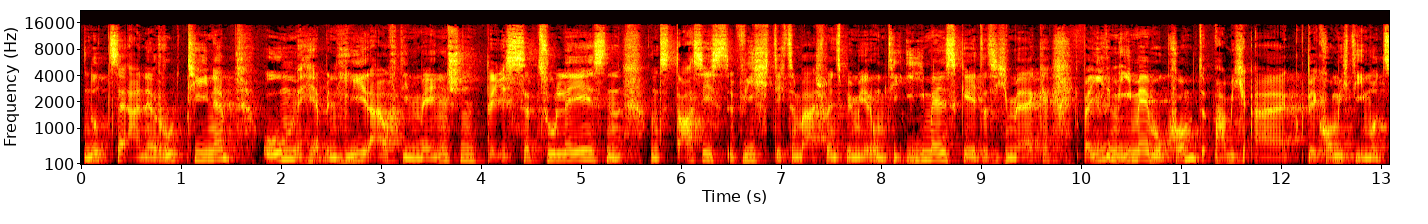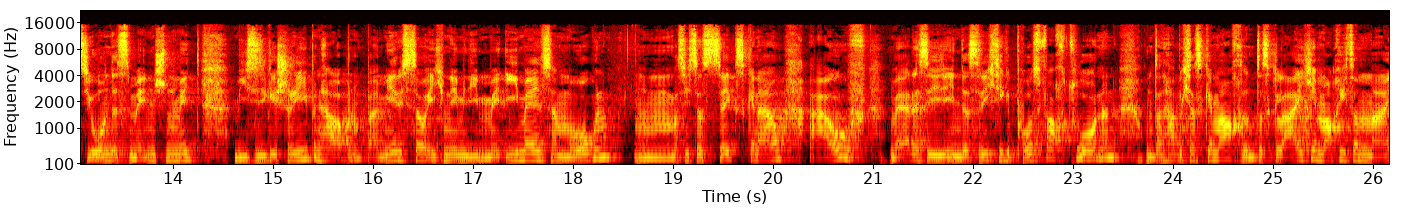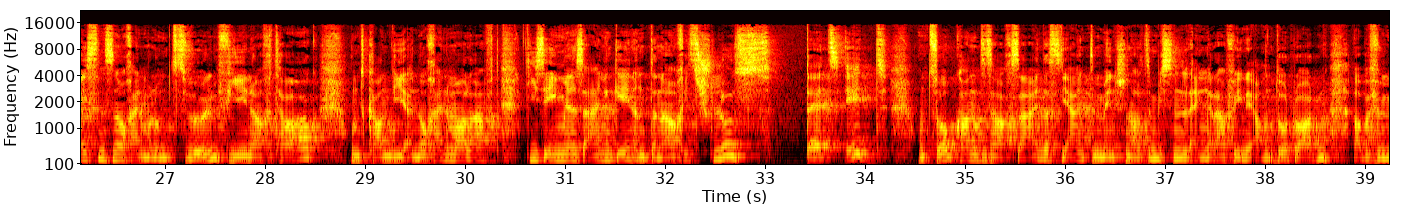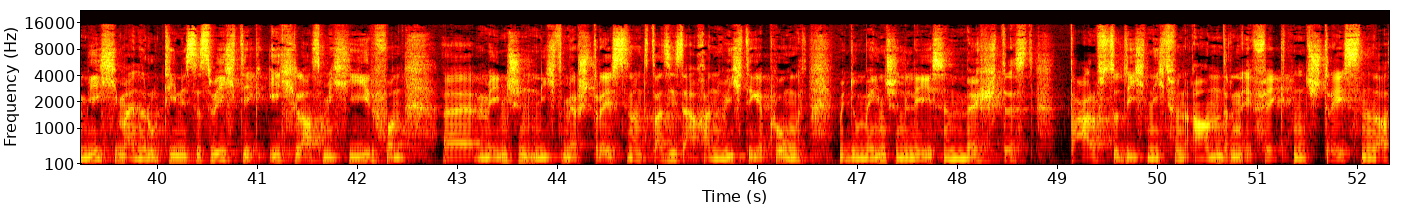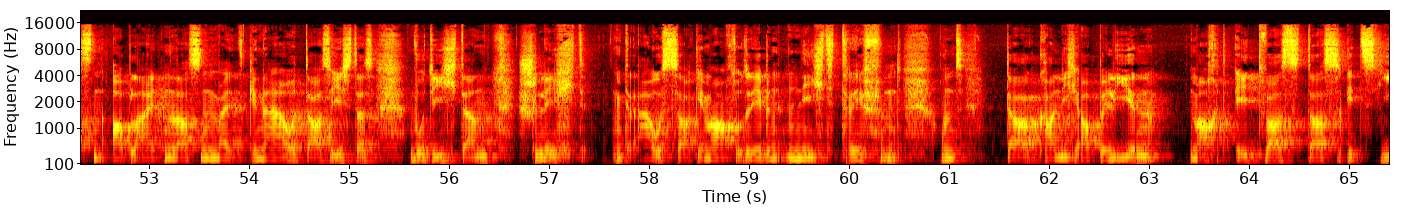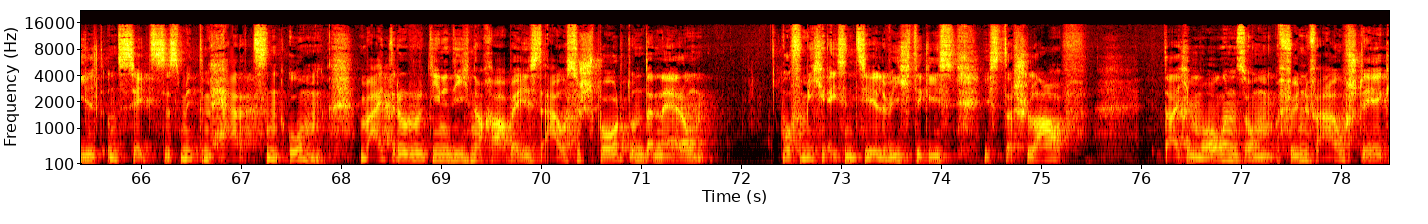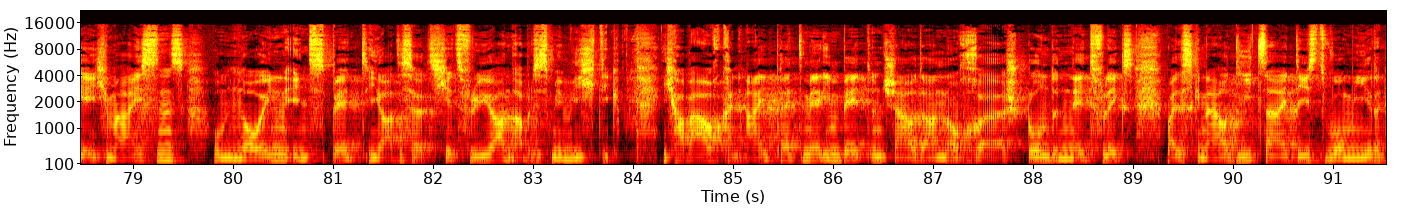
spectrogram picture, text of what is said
Nutze eine Routine, um eben hier auch die Menschen besser zu lesen. Und das ist wichtig. Zum Beispiel, wenn es bei mir um die E-Mails geht, dass ich merke, bei jedem E-Mail, wo kommt, habe ich, äh, bekomme ich die Emotion des Menschen mit, wie sie sie geschrieben haben. Und bei mir ist so, ich nehme die E-Mails am Morgen, hm, was ist das, sechs genau, auf, werde sie in das richtige Postfach turnen und dann habe ich das gemacht. Und das Gleiche mache ich dann meistens noch einmal um zwölf, je nach Tag und kann die noch einmal mal auf diese E-Mails eingehen und danach ist Schluss. That's it. Und so kann es auch sein, dass die einen Menschen halt ein bisschen länger auf ihre Antwort warten. Aber für mich, in meiner Routine ist das wichtig. Ich lasse mich hier von äh, Menschen nicht mehr stressen. Und das ist auch ein wichtiger Punkt. Wenn du Menschen lesen möchtest, darfst du dich nicht von anderen Effekten stressen lassen, ableiten lassen, weil genau das ist das, wo dich dann schlecht der Aussage macht oder eben nicht treffend. Und da kann ich appellieren, macht etwas, das gezielt und setzt es mit dem Herzen um. Weitere Routine, die ich noch habe, ist außer Sport und Ernährung, wo für mich essentiell wichtig ist, ist der Schlaf. Da ich morgens um fünf aufstehe, gehe ich meistens um neun ins Bett. Ja, das hört sich jetzt früh an, aber das ist mir wichtig. Ich habe auch kein iPad mehr im Bett und schaue dann noch äh, Stunden Netflix, weil es genau die Zeit ist, wo mir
